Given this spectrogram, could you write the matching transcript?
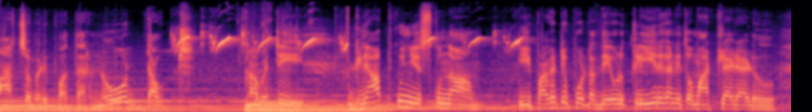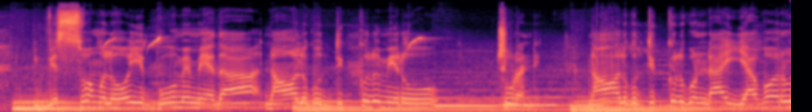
మార్చబడిపోతారు. నో డౌట్ కాబట్టి జ్ఞాపకం చేసుకుందాం. ఈ పగటి పూట దేవుడు క్లియర్గా నీతో మాట్లాడాడు. విశ్వములో ఈ భూమి మీద నాలుగు దిక్కులు మీరు చూడండి. నాలుగు దిక్కులు గుండా ఎవరు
